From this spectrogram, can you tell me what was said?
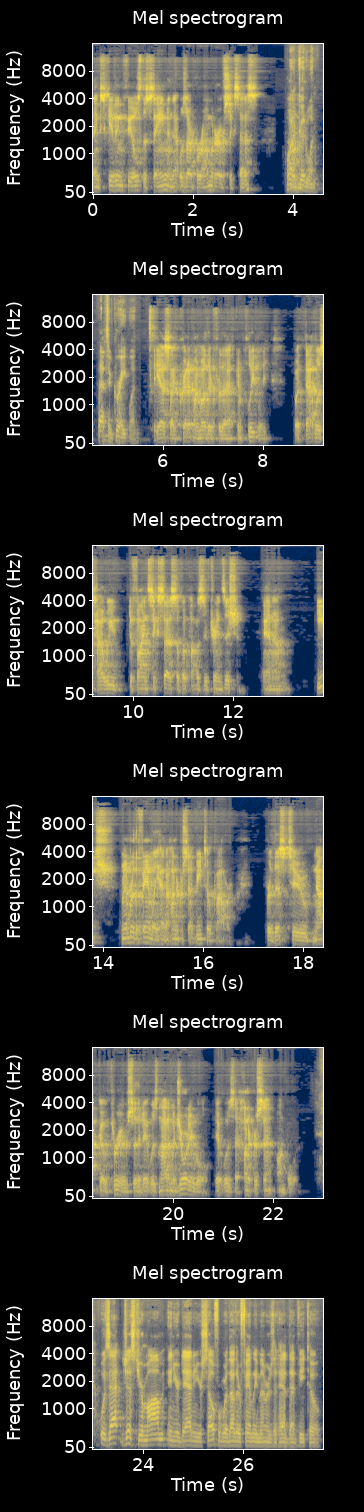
Thanksgiving feels the same, and that was our barometer of success. What a good one. That's a great one. Yes, I credit my mother for that completely. But that was how we defined success of a positive transition. And um, each member of the family had 100% veto power for this to not go through so that it was not a majority rule. It was 100% on board. Was that just your mom and your dad and yourself, or were there other family members that had that veto?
